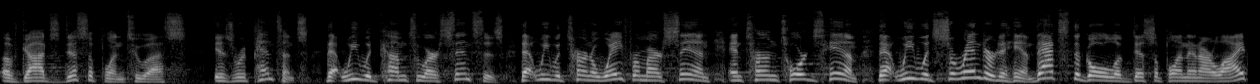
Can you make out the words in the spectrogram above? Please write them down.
of God's discipline to us is repentance, that we would come to our senses, that we would turn away from our sin and turn towards Him, that we would surrender to Him. That's the goal of discipline in our life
